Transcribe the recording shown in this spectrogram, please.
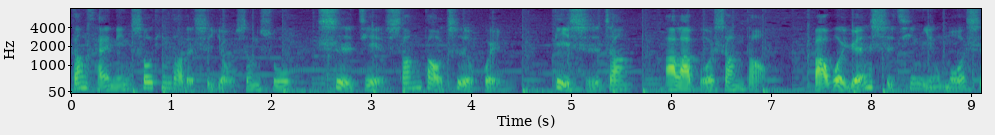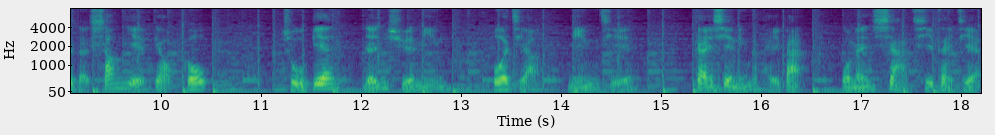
刚才您收听到的是有声书《世界商道智慧》第十章《阿拉伯商道：把握原始经营模式的商业钓钩》，主编任学明，播讲。明杰，感谢您的陪伴，我们下期再见。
